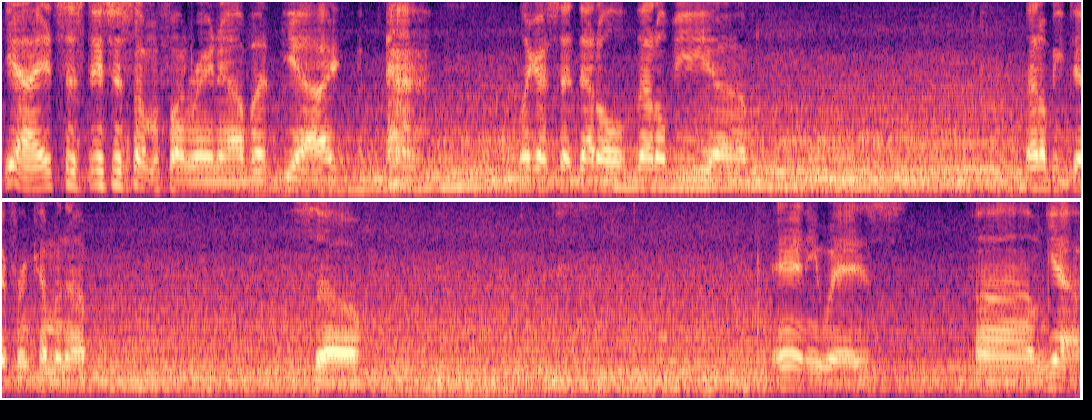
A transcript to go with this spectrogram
yeah, it's just it's just something fun right now. But yeah, I like I said, that'll that'll be um, that'll be different coming up. So, anyways, um, yeah,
